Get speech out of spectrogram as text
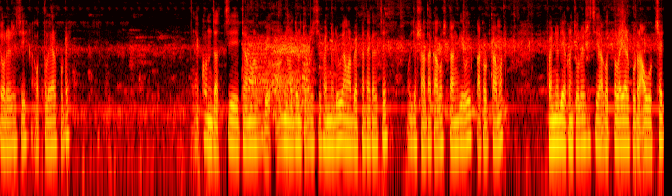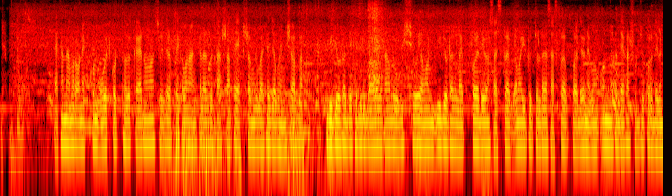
চলে এসেছি আগরতলা এয়ারপোর্টে এখন যাচ্ছি, এটা আমার ব্যাগ নেওয়ার জন্য চলে এসেছি ফাইনালি ওই আমার ব্যাগটা দেখা যাচ্ছে। ওই যে সাদা কাগজ টাঙ্গিয়ে, ওই কাটরটা আমার। ফাইনালি এখন চলে এসেছি আগরতলা এয়ারপোর্টের আউটসাইড এখানে আমার অনেকক্ষণ ওয়েট করতে হবে, কেননা সৌদি আরব থেকে আমার আঙ্কেল আসবে, তার সাথে একসঙ্গে বাড়িতে যাব ইনশাআল্লাহ। ভিডিওটা দেখে যদি ভালো লাগে তাহলে অবশ্যই আমার ভিডিওটাকে লাইক করে দেবেন সাবস্ক্রাইব আমার ইউটিউব চ্যানেলটাকে সাবস্ক্রাইব করে দেবেন এবং অন্যকে দেখার সহ্য করে দেবেন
